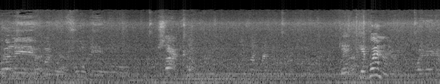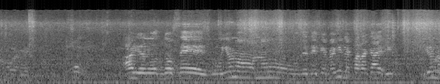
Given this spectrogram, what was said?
¿Cuál es? Bueno, Fune Qué, qué bueno. Ah, yo no, no sé, yo no, no, desde que me vine para acá, yo no,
